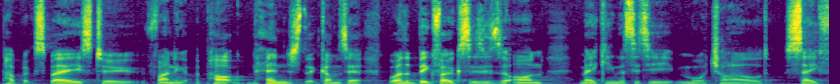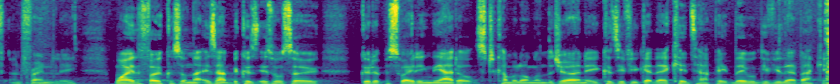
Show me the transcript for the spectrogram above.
public space to finding a park bench that comes here. One of the big focuses is on making the city more child safe and friendly. Why the focus on that? Is that because it's also good at persuading the adults to come along on the journey? Because if you get their kids happy, they will give you their backing.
